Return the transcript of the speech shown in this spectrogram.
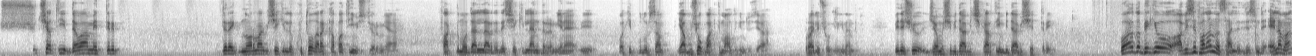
Şu çatıyı devam ettirip direkt normal bir şekilde kutu olarak kapatayım istiyorum ya. Farklı modellerde de şekillendiririm. Yine bir vakit bulursam. Ya bu çok vaktimi aldı gündüz ya. Burayla çok ilgilendim. Bir de şu camışı bir daha bir çıkartayım bir daha bir şey ettireyim. Bu arada peki o abisi falan nasıl halledeceğiz? Şimdi eleman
